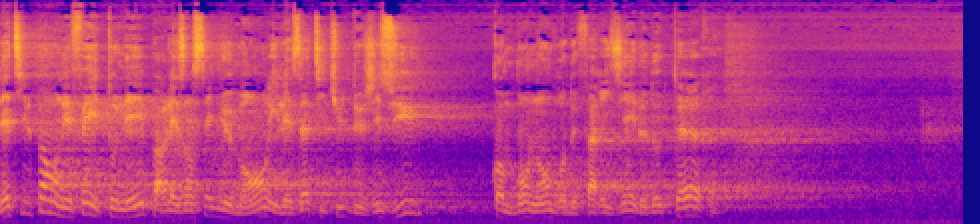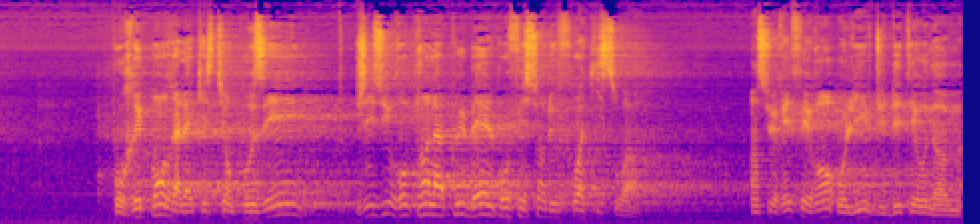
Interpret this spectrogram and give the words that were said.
n'est-il pas en effet étonné par les enseignements et les attitudes de Jésus, comme bon nombre de pharisiens et de docteurs? Pour répondre à la question posée, Jésus reprend la plus belle profession de foi qui soit, en se référant au livre du Deutéronome.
